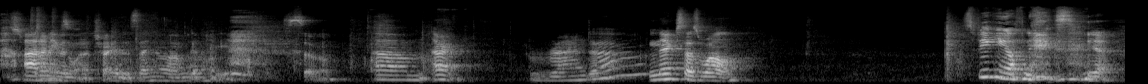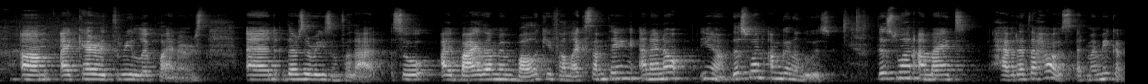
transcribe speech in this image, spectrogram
i don't even want to try this i know i'm gonna hate it so um all right random next as well. speaking of next yeah. um, I carry three lip liners and there's a reason for that. So I buy them in bulk if I like something and I know, you know, this one I'm gonna lose. This one I might have it at the house at my makeup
